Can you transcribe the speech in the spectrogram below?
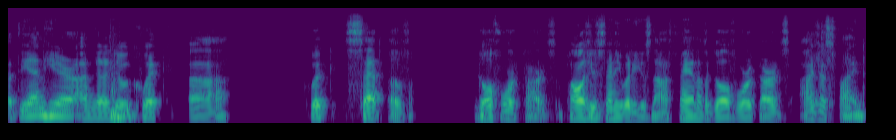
At the end here, I'm going to do a quick, uh, quick set of Gulf War cards. Apologies to anybody who's not a fan of the Gulf War cards. I just find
